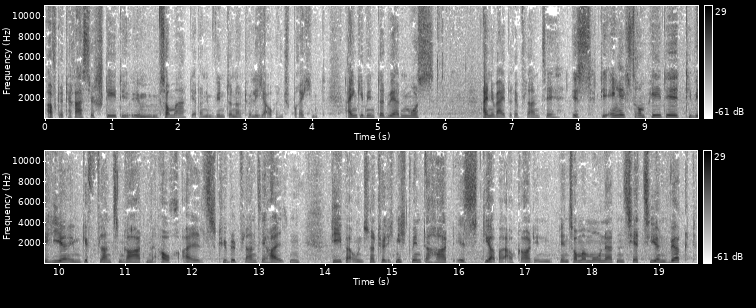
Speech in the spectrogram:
auf der Terrasse steht im Sommer, der dann im Winter natürlich auch entsprechend eingewintert werden muss. Eine weitere Pflanze ist die Engelstrompete, die wir hier im Giftpflanzengarten auch als Kübelpflanze halten, die bei uns natürlich nicht winterhart ist, die aber auch gerade in den Sommermonaten sehr zierend wirkt.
